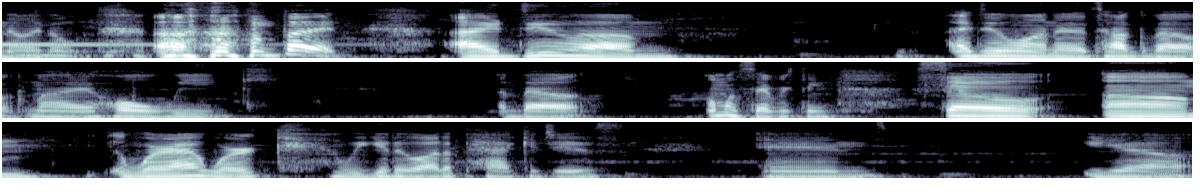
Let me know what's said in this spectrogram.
No, I don't. Uh, but I do. Um, I do want to talk about my whole week, about almost everything. So, um, where I work, we get a lot of packages, and yeah,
